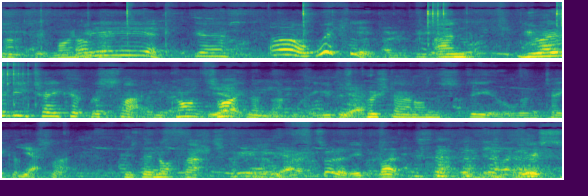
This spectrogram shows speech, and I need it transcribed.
That's it. Mind oh you yeah, yeah, yeah. Yes. Oh, wicked. And you only take up the slack. You can't Yeah. tighten them that way. You just Yeah. push down on the steel and take up Yeah. the slack because they're not that strong. Yeah. That's what I did. Like, like this,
